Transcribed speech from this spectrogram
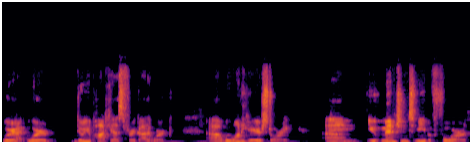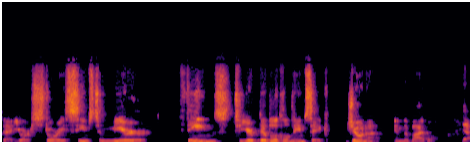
we're we're doing a podcast for God at Work. Uh, we want to hear your story. Um, you've mentioned to me before that your story seems to mirror themes to your biblical namesake Jonah in the Bible. Yeah.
